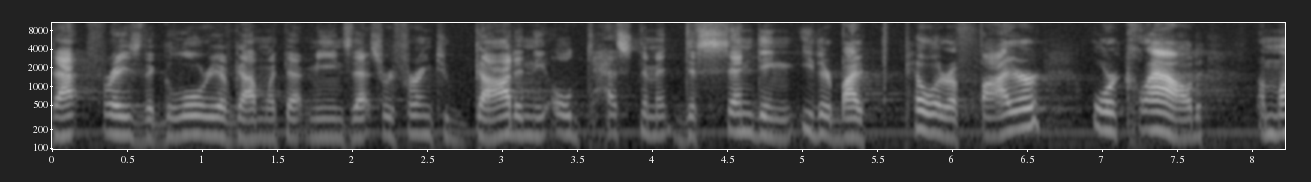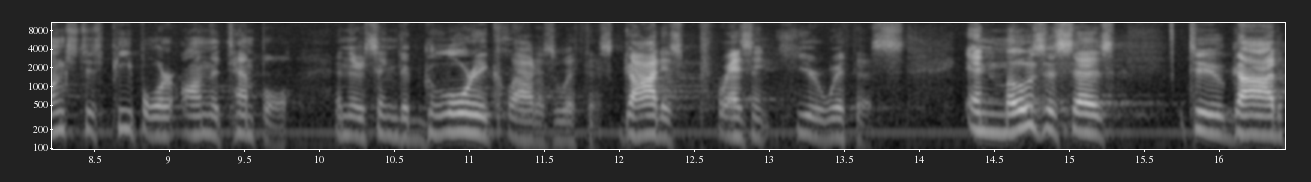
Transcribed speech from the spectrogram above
that phrase, the glory of God, and what that means. That's referring to God in the Old Testament descending either by pillar of fire or cloud amongst his people or on the temple. And they're saying the glory cloud is with us. God is present here with us. And Moses says, to God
